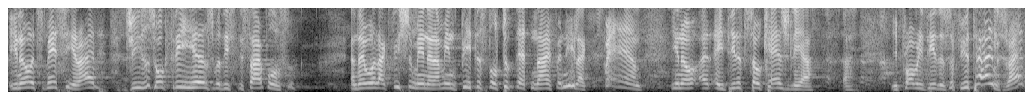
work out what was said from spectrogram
You know, it's messy, right? Jesus walked three years with his disciples and they were like fishermen. And I mean, Peter still took that knife and he, like, bam, you know, he did it so casually. I, I, he probably did this a few times, right?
